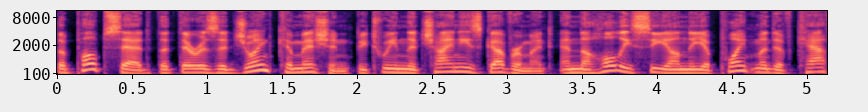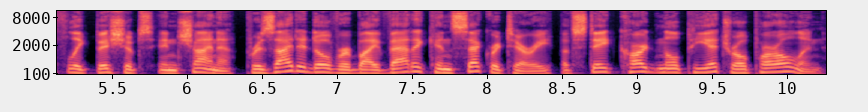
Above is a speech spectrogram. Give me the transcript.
The Pope said that there is a joint commission between the Chinese government and the Holy See on the appointment of Catholic bishops in China, presided over by Vatican Secretary of State Cardinal Pietro Parolin.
